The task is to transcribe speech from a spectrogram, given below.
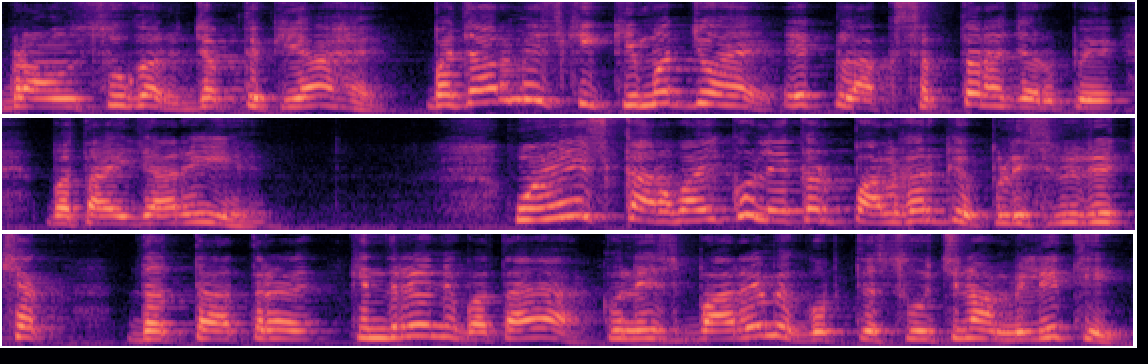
ब्राउन शुगर जब्त किया है। बाज़ार में इसकी कीमत जो है एक लाख सत्तर हज़ार रुपये बताई जा रही है। वहीं इस कार्रवाई को लेकर पालघर के पुलिस निरीक्षक दत्तात्रेय केंद्रे ने बताया कि उन्हें इस बारे में गुप्त सूचना मिली थी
